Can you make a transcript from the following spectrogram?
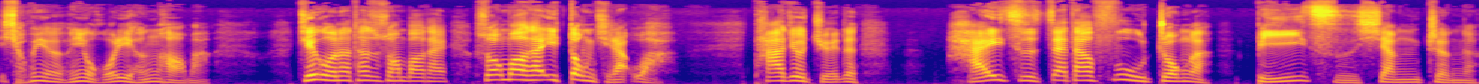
小朋友很有活力，很好嘛。结果呢，他是双胞胎，双胞胎一动起来，哇，他就觉得孩子在他腹中啊，彼此相争啊，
